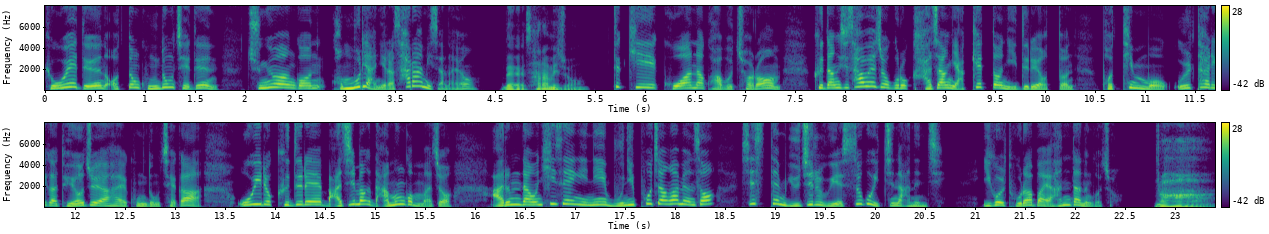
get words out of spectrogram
교회든 어떤 공동체든 중요한 건 건물이 아니라 사람이잖아요. 네, 사람이죠. 특히 고아나 과부처럼 그 당시 사회적으로 가장 약했던 이들의 어떤 버팀목, 울타리가 되어줘야 할 공동체가 오히려 그들의 마지막 남은 것마저 아름다운 희생이니 문이 포장하면서 시스템 유지를 위해 쓰고 있지는 않은지 이걸 돌아봐야 한다는 거죠. 아,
